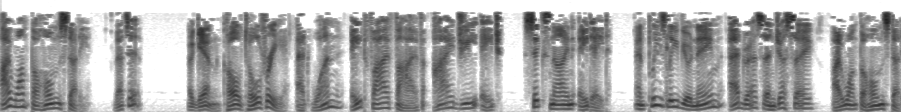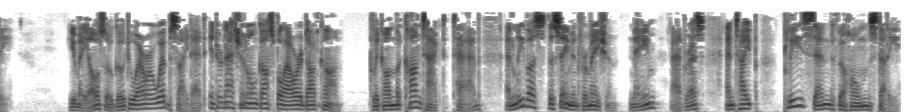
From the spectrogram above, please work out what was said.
I want the home study. That's it. Again, call toll free at 1 855 IGH 6988 and please leave your name, address, and just say, I want the home study. You may also go to our website at internationalgospelhour.com, click on the Contact tab, and leave us the same information, name, address, and type, Please send the home study.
